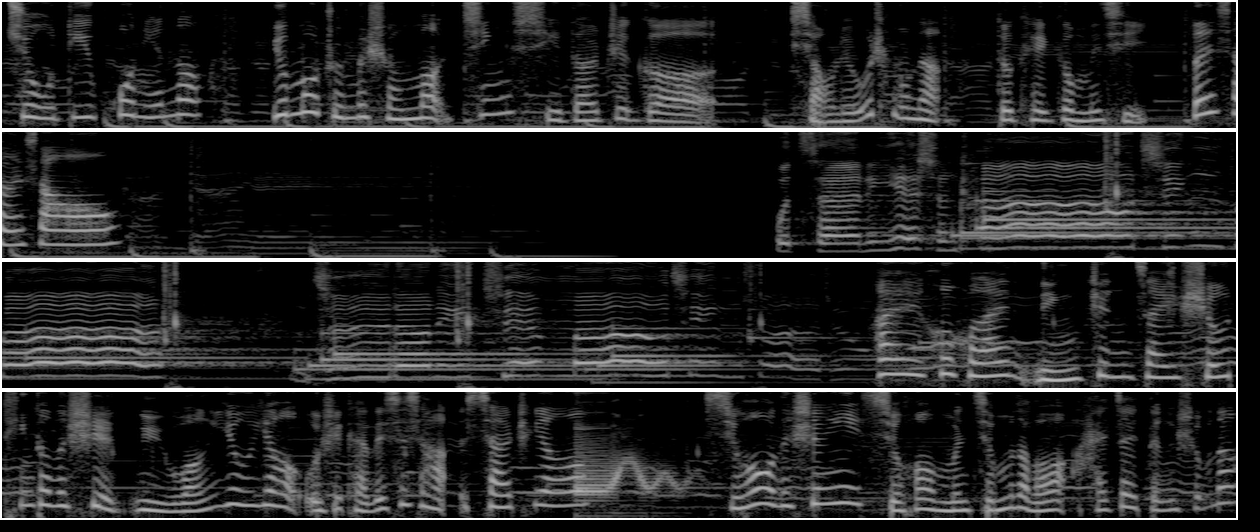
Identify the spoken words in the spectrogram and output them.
就地过年呢？有没有准备什么惊喜的这个小流程呢？都可以跟我们一起分享一下哦。我猜你也想靠近吧，直到你睫毛轻刷就。嗨，欢迎回来，您正在收听到的是《女王又要》，我是凯特夏夏夏春瑶。喜欢我的声音，喜欢我们节目的宝宝还在等什么呢？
